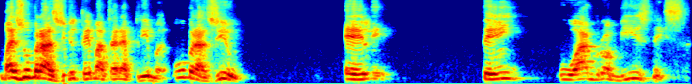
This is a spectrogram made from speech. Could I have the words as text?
mas o Brasil tem matéria-prima. O Brasil, ele tem o agrobusiness.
